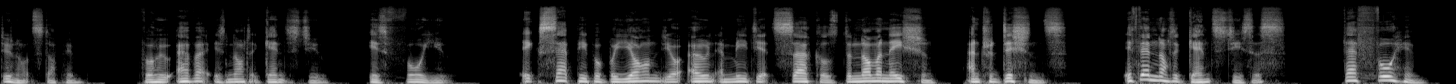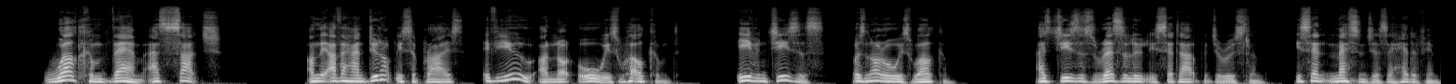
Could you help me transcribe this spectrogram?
Do not stop him, for whoever is not against you is for you. Accept people beyond your own immediate circles, denomination, and traditions. If they're not against Jesus, they're for him. Welcome them as such. On the other hand, do not be surprised if you are not always welcomed. Even Jesus was not always welcome. As Jesus resolutely set out for Jerusalem, he sent messengers ahead of him,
